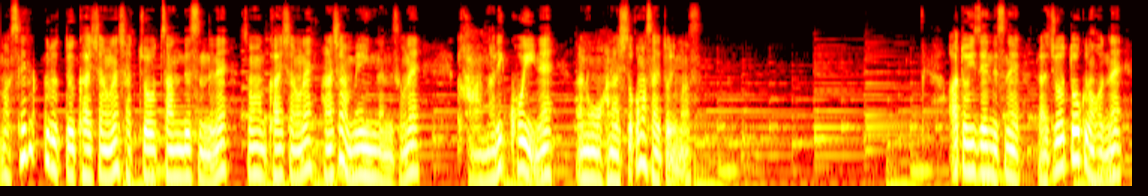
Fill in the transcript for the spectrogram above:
まあ、セルクルっていう会社のね、社長さんですんでね、その会社のね、話がメインなんですよね。かなり濃いね、あの、話とかもされております。あと以前ですね、ラジオトークの方でね、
